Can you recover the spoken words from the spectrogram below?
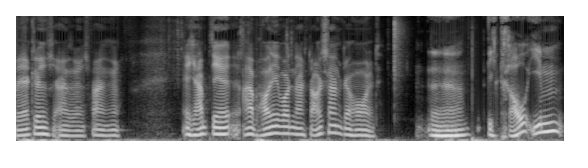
wirklich, also ich weiß nicht. Ich habe die ab Hollywood nach Deutschland geholt. Äh, ich traue ihm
